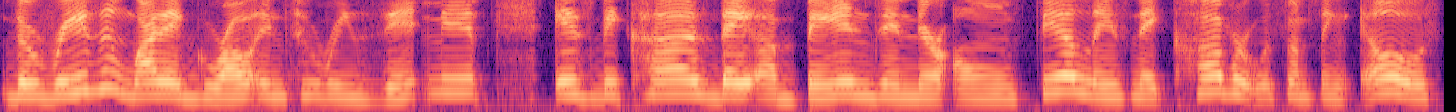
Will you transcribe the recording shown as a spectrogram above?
the reason why they grow into resentment is because they abandon their own feelings and they cover it with something else.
